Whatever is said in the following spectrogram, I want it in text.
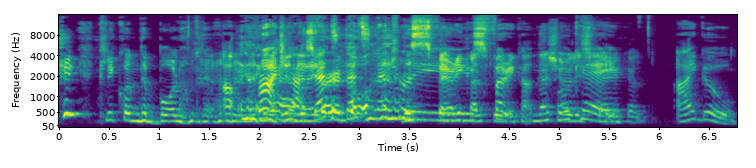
click on the ball on the, Oh, ah, the right. Yeah, Yeah, the that's, that's spherical. naturally the spherical, spherical. Thing. Naturally okay. spherical. I go.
